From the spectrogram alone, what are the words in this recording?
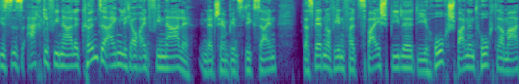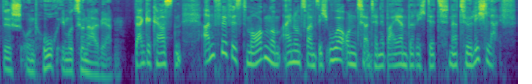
Dieses Achtelfinale könnte eigentlich auch ein Finale in der Champions League sein. Das werden auf jeden Fall zwei Spiele, die hochspannend, hochdramatisch und hochemotional werden. Danke, Carsten. Anpfiff ist morgen um 21 Uhr und Antenne Bayern berichtet natürlich live.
